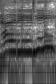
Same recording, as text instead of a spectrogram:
झरने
